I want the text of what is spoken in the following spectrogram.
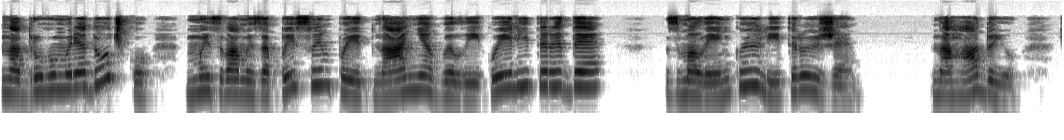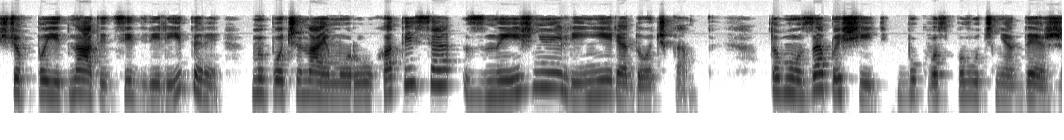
На другому рядочку ми з вами записуємо поєднання великої літери Д з маленькою літерою Ж. Нагадую, щоб поєднати ці дві літери, ми починаємо рухатися з нижньої лінії рядочка. Тому запишіть буквосполучення ДЖ,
